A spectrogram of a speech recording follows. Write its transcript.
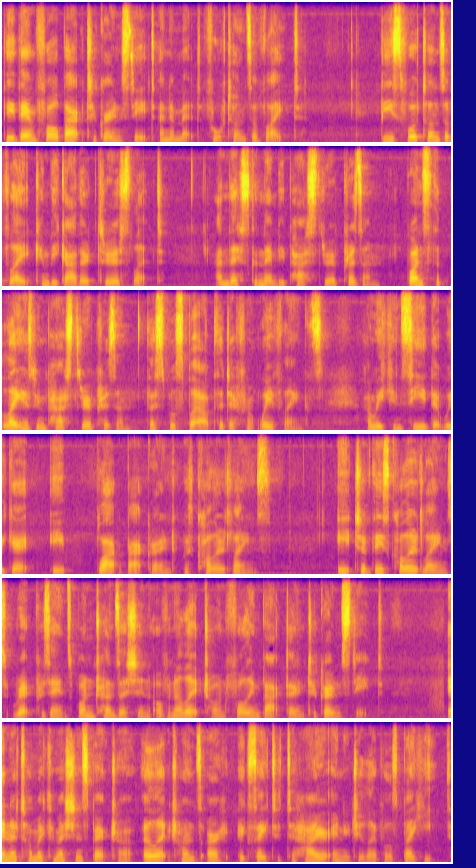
They then fall back to ground state and emit photons of light. These photons of light can be gathered through a slit, and this can then be passed through a prism. Once the light has been passed through a prism, this will split up the different wavelengths, and we can see that we get a black background with coloured lines. Each of these coloured lines represents one transition of an electron falling back down to ground state. In atomic emission spectra, electrons are excited to higher energy levels by heat.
